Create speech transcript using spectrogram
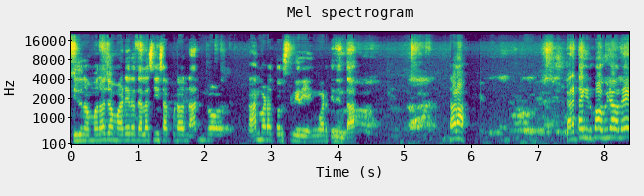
ಇದು ನಮ್ಮ ಮನೋಜ ಮಾಡಿರೋದೆಲ್ಲ ಸೀಸ್ ಹಾಕ್ಬಿಟ್ಟು ನಾನ್ ನಾನ್ ಮಾಡೋದ್ ತೋರಿಸ್ತೀನಿ ರೀ, ಹೆಂಗ್ ಮಾಡ್ತೀನಿ ಅಂತ. ತಾಳ. ಕರೆಕ್ಟಾಗಿ ಇಡ್ಕೋ ವಿಡಿಯೋಲೇ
